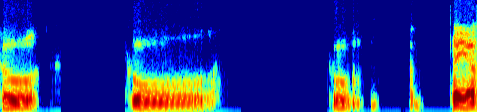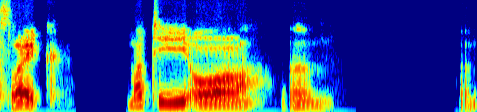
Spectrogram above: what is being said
to to to players like Matti or um, um,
